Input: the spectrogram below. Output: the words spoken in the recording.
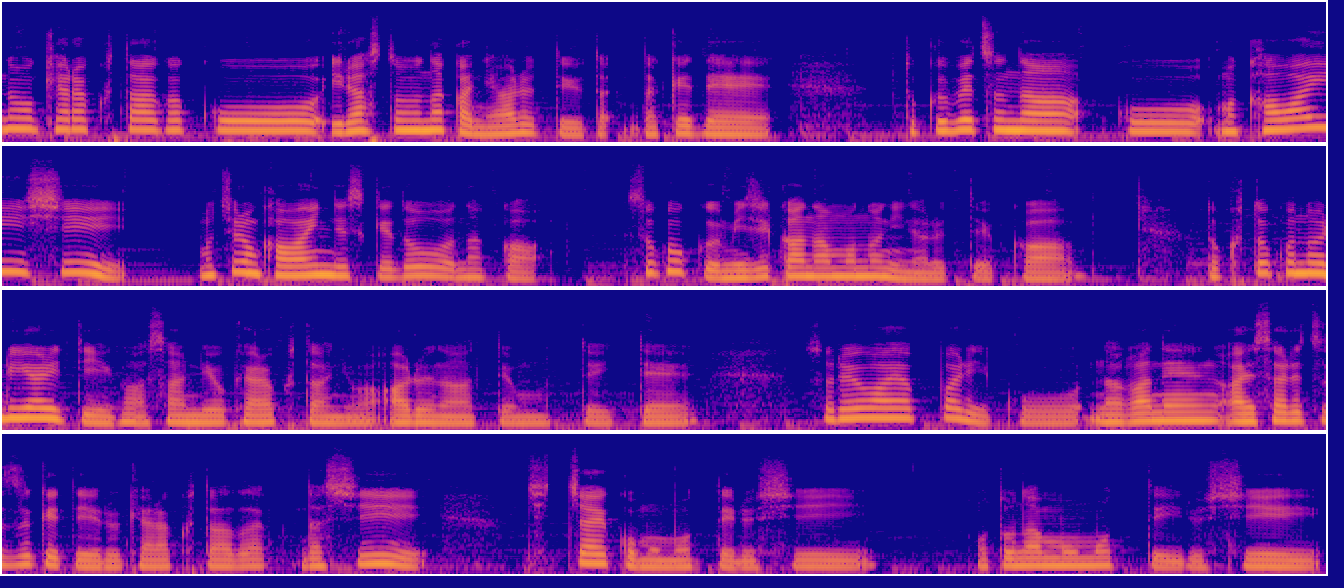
のキャラクターがこうイラストの中にあるっていうだけで特別なこう、まあ可愛いしもちろん可愛いんですけどなんかすごく身近なものになるっていうか独特のリアリティがサンリオキャラクターにはあるなって思っていてそれはやっぱりこう長年愛され続けているキャラクターだしちっちゃい子も持ってるし大人も持っているし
